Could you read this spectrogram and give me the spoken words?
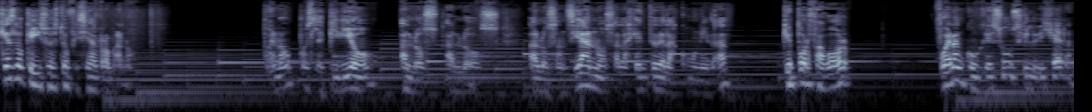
¿qué es lo que hizo este oficial romano? Bueno, pues le pidió a los, a los, a los ancianos, a la gente de la comunidad, que por favor fueran con Jesús y le dijeran,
